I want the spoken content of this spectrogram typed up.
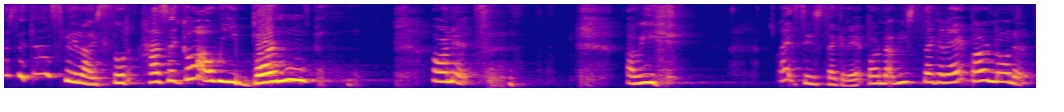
I said, "That's where I thought. Has it got a wee burn on it? a wee, let's say cigarette burn, a wee cigarette burn on it."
